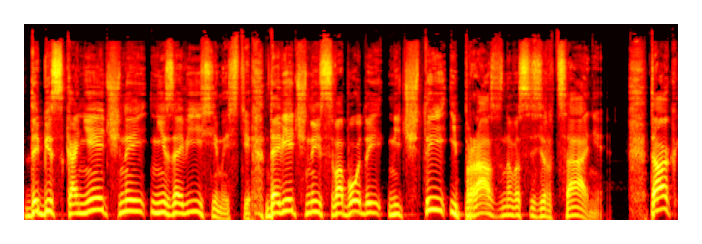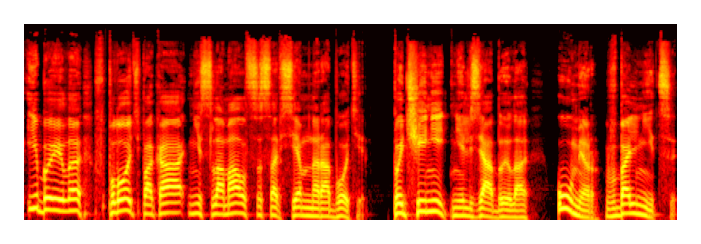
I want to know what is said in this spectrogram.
до бесконечной независимости, до вечной свободы мечты и праздного созерцания. Так и было, вплоть пока не сломался совсем на работе. Починить нельзя было, умер в больнице.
